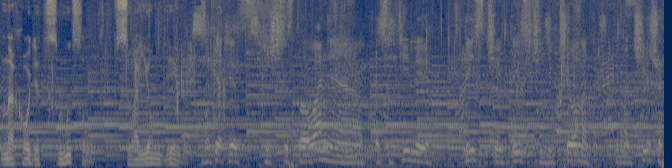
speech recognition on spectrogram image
Находят смысл в своем деле. За пять лет существования посетили тысячи и тысячи девчонок и мальчишек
